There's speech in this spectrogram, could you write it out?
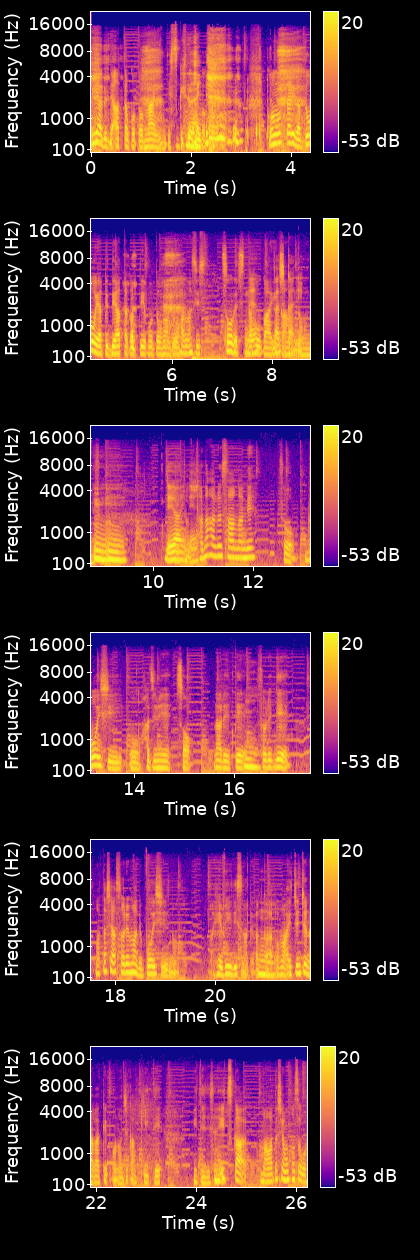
リアルで会ったことないんですけど、はいこの二人がどうやって出会ったかっていうことをまずお話ししそうですね。方がいいかな確かに。と思うんですがうんうん出会いえっとね。棚春さんがねそう Voicy を始めそう。られて、うんそれで私はそれまで Voicy のヘビーリスナーというか、うんまあ一日の中結構な時間聞いていてですね、うんいつか、まあ、私も細々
